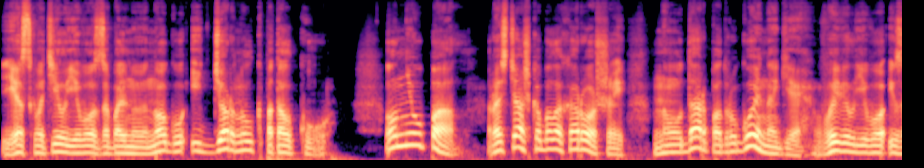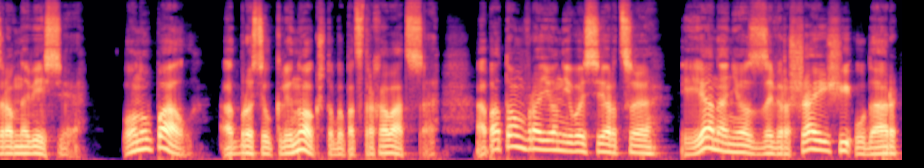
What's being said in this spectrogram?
Я схватил его за больную ногу и дернул к потолку. Он не упал. Растяжка была хорошей, но удар по другой ноге вывел его из равновесия. Он упал, отбросил клинок, чтобы подстраховаться, а потом в район его сердца я нанес завершающий удар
